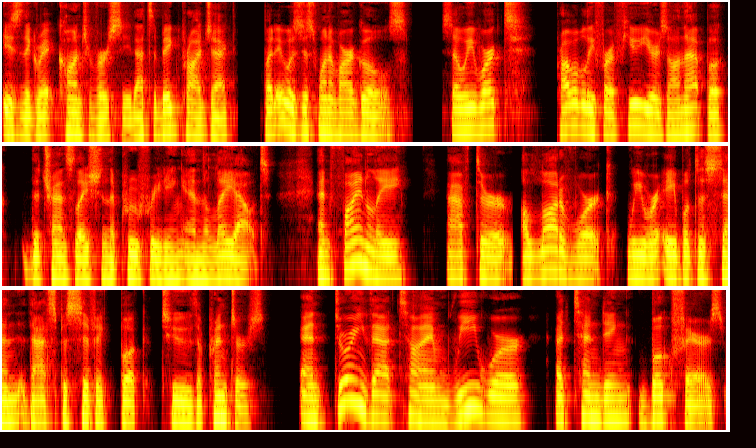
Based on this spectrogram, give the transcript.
is The Great Controversy. That's a big project, but it was just one of our goals. So we worked probably for a few years on that book, the translation, the proofreading, and the layout. And finally, after a lot of work, we were able to send that specific book to the printers. And during that time, we were attending book fairs,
